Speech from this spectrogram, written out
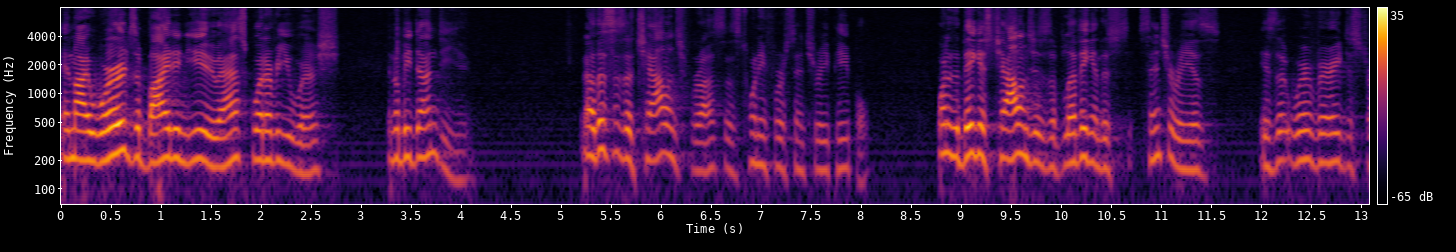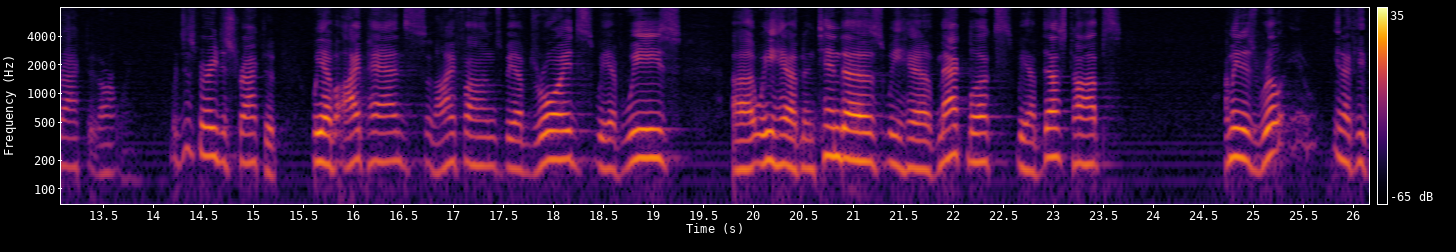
and my words abide in you, ask whatever you wish, it'll be done to you. Now, this is a challenge for us as 21st century people. One of the biggest challenges of living in this century is, is that we're very distracted, aren't we? We're just very distracted. We have iPads and iPhones, we have droids, we have Wii's, uh, we have Nintendos, we have MacBooks, we have desktops. I mean, is real, you know, if you,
